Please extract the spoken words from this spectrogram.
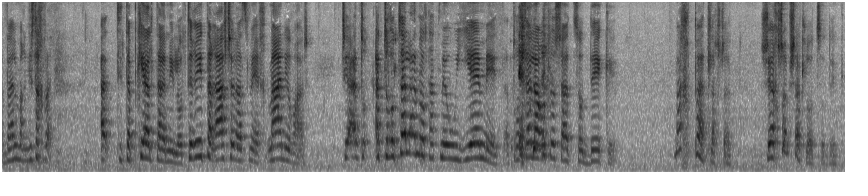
הבעל מרגיש לך... תתאפקי, אל תעני לו. תראי את הרעש של עצמך, מה אני רואה? את, את רוצה לענות, את מאוימת, את רוצה להראות לו שאת צודקת. מה אכפת לך שאת... שיחשוב שאת לא צודקת.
